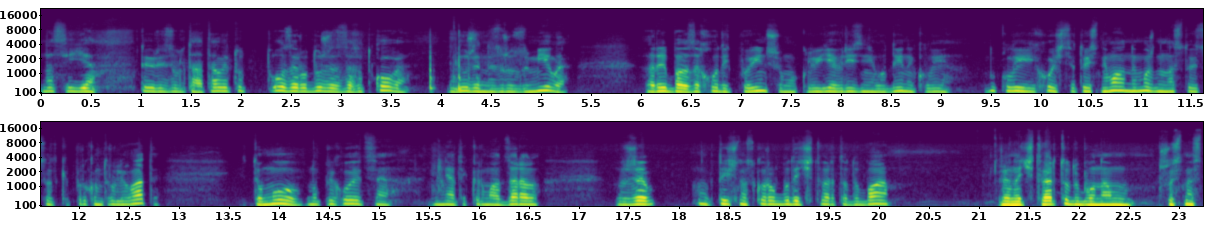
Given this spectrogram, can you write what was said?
у нас є той результат. Але тут озеро дуже загадкове, дуже незрозуміле. Риба заходить по-іншому, клює в різні години, коли, ну, коли їй хочеться, тобто нема, не можна на 100% проконтролювати. І тому ну, приходиться міняти кермат. Зараз вже фактично скоро буде четверта доба. Вже на четверту добу нам щось нас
